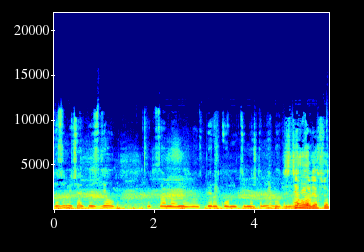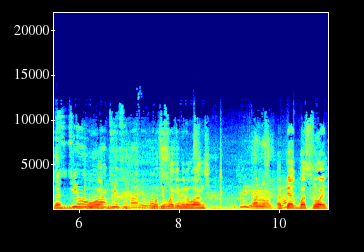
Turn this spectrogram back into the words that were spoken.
да замечательно сделал. Это самое, ну, в первой комнате, у меня там не было. Сделал говорил. Олег все, да? Сделал, О. молодец, говорю. Вот и. Владимир Иванович. Привет. Здорово. Опять босой.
